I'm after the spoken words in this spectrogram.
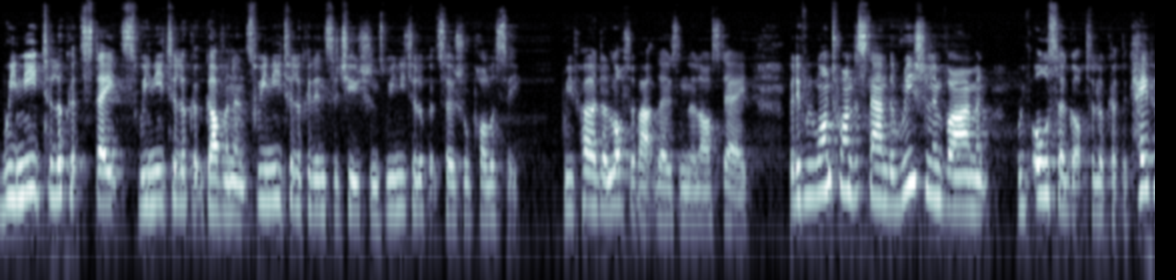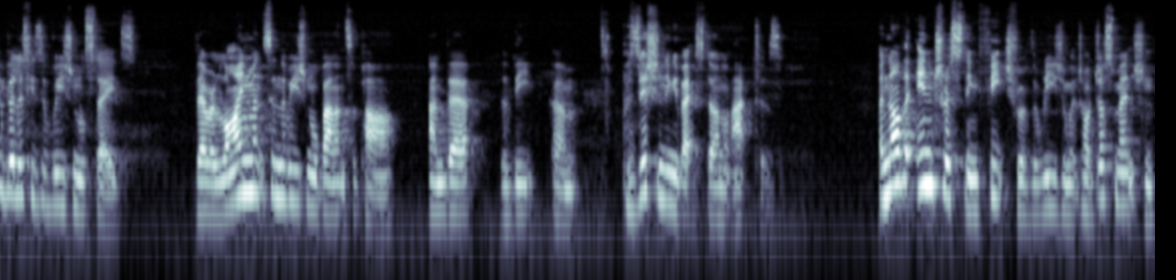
we need to look at states, we need to look at governance, we need to look at institutions, we need to look at social policy. We've heard a lot about those in the last day. But if we want to understand the regional environment, we've also got to look at the capabilities of regional states, their alignments in the regional balance of power, and their, the um, positioning of external actors. Another interesting feature of the region, which I'll just mention,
